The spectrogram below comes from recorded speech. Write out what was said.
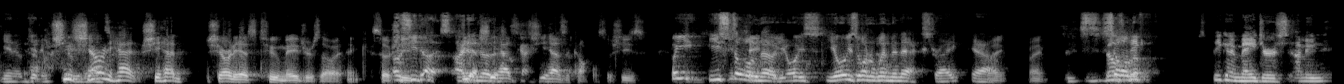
You know, yeah, she she already had she had she already has two majors though I think so. Oh, she does. I yeah, didn't know she that. has okay. she has a couple, so she's. But you, you still don't know. You always you always want to win the next, right? Yeah. Right. Right. So speak, speaking of majors, I mean,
